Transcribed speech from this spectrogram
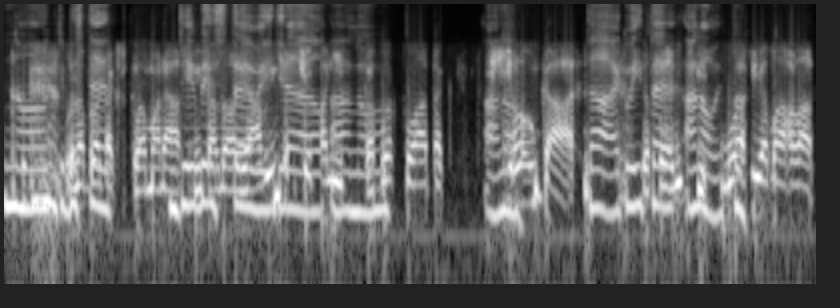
No, ona kdybyste- byla tak zklamaná. kdybyste Říkala, já vím, viděl, protože paní ano. Kabrková tak ano. šílonkách. Tak, víte, ano, uvaří a má hlad.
